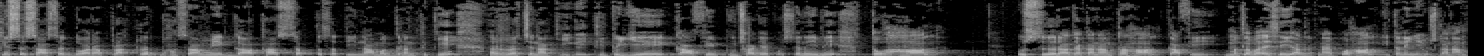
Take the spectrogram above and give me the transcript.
किस शासक द्वारा प्राकृत भाषा में गाथा सप्तसती नामक ग्रंथ की रचना की गई थी? तो ये काफ़ी पूछा गया क्वेश्चन है ये भी। तो हाल उस राजा का नाम था हाल। काफ़ी मतलब ऐसे ही याद रखना है आपको, हाल। इतना ही है उसका नाम।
